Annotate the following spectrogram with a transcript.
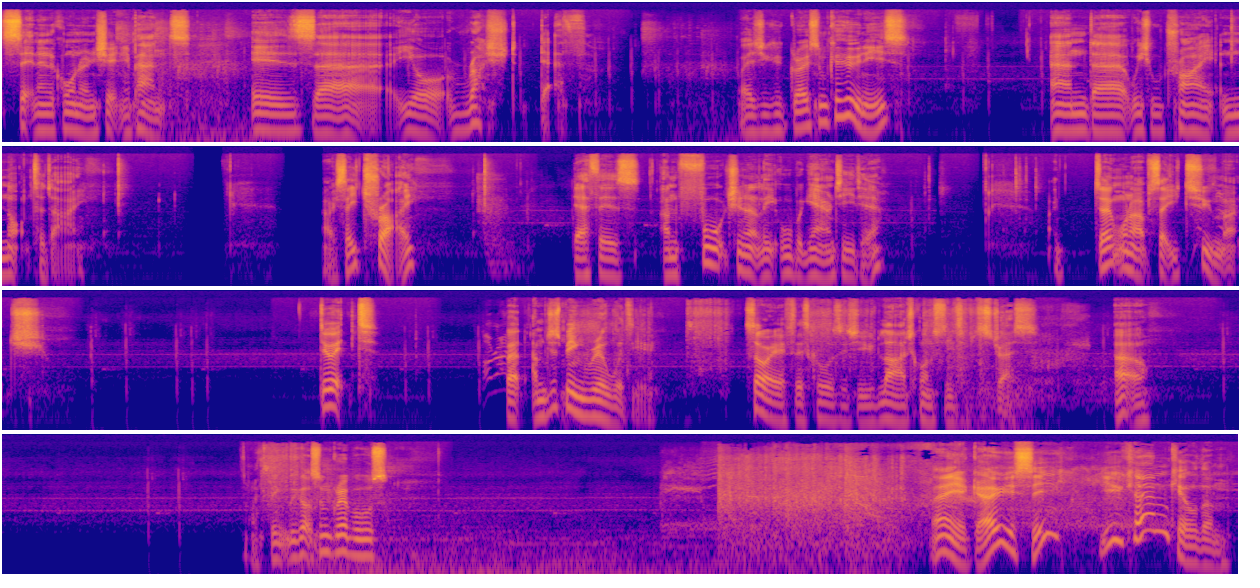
sitting in a corner and shitting your pants is uh, your rushed death. Whereas you could grow some kahunis and uh, we shall try not to die. I say try. Death is unfortunately all but guaranteed here. Don't want to upset you too much. Do it. But I'm just being real with you. Sorry if this causes you large quantities of stress. Uh-oh. I think we got some gribbles. There you go, you see? You can kill them.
